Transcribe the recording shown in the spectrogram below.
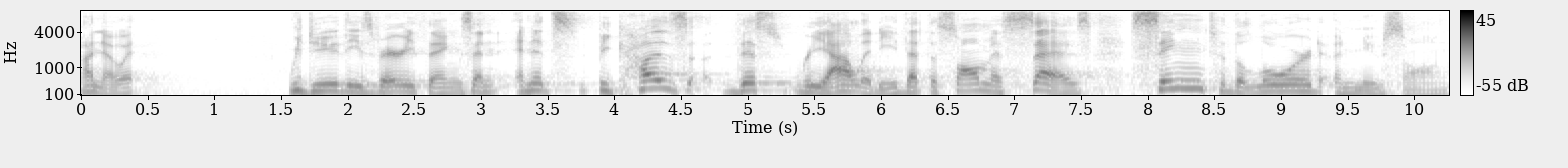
I know it we do these very things. And, and it's because this reality that the psalmist says, Sing to the Lord a new song.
